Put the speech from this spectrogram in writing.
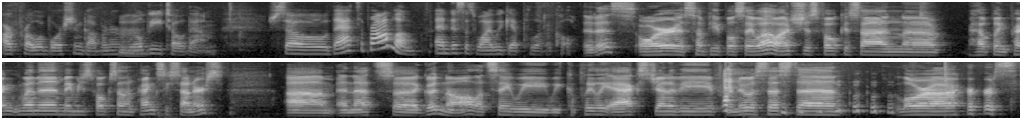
our pro-abortion governor will veto them. So that's a problem, and this is why we get political. It is. Or some people say, well, why don't you just focus on uh, helping pregnant women, maybe just focus on the pregnancy centers. Um, and that's uh, good and all. Let's say we, we completely axe Genevieve, her new assistant, Laura, hers,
